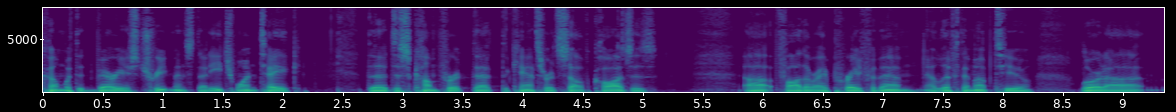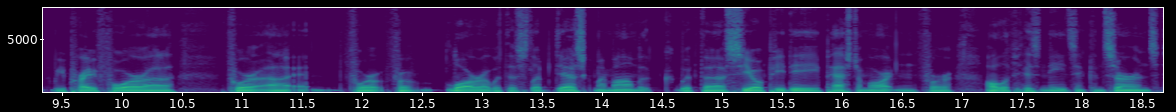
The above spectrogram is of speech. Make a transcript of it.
come with the various treatments that each one take, the discomfort that the cancer itself causes. Uh, Father, I pray for them. I lift them up to you, Lord. Uh, we pray for uh, for uh, for for Laura with the slip disc, my mom with with COPD, Pastor Martin for all of his needs and concerns,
